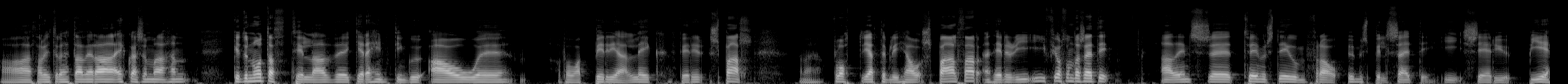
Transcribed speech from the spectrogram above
Og þá lítur þetta að vera eitthvað sem hann getur notað til að gera heimtingu á að fá að byrja leik fyrir spal. Þannig að flott hjartefli hjá spal þar en þeir eru í 14. seti aðeins uh, tveimur stigum frá umspilsæti í serju B.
